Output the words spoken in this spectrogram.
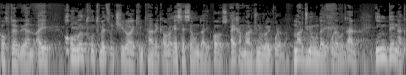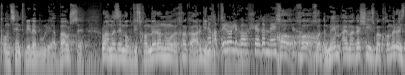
ხო ხდები ანუ აი ყოველ 15 წუთში რო ექიმ თარეკავ რომ ეს ესე უნდა იყოს. აი ხა მარჯვნივ რო იყურება. მარჯვნივ უნდა იყურებოდეს ანუ იმდენად კონცენტრირებულია ბავშვზე რომ ამაზე მოგდის ხოლმე რომ ნუ ხა კარგი მაგ ხა პირველი ბავშვია და მე ხო ხო ხო მე აი მაგაში ის გვაქვს ხოლმე რომ ეს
